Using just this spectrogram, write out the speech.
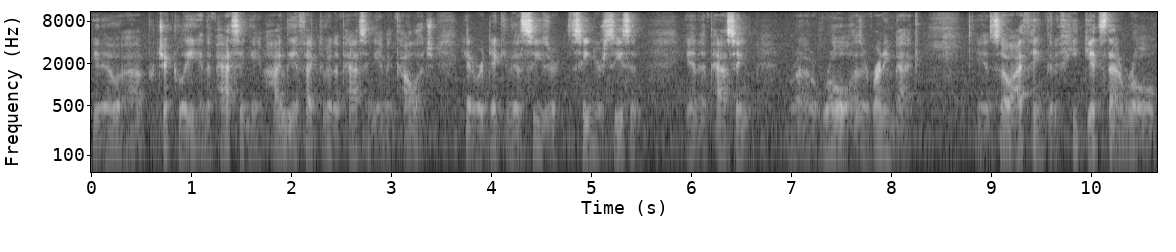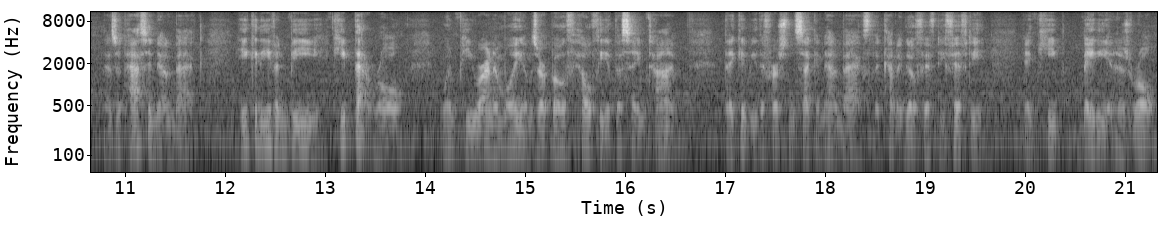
you know, uh, particularly in the passing game, highly effective in the passing game in college. He had a ridiculous Caesar, senior season in a passing uh, role as a running back, and so I think that if he gets that role as a passing down back, he could even be keep that role when Perine and Williams are both healthy at the same time. They could be the first and second down backs that kind of go 50 50 and keep Badie in his role.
